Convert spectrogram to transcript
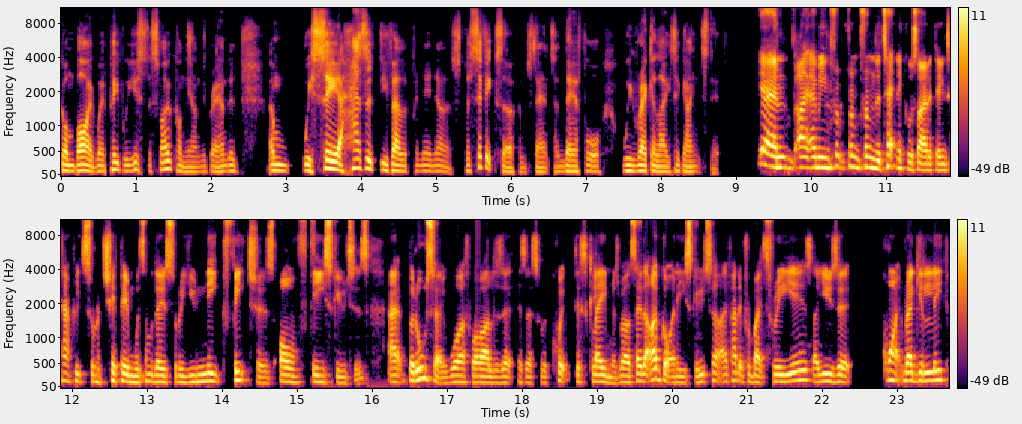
gone by where people used to smoke on the underground and, and we see a hazard developing in a specific circumstance and therefore we regulate against it yeah, and I, I, mean, from, from from the technical side of things, happy to sort of chip in with some of those sort of unique features of e-scooters, uh, but also worthwhile as a, as a sort of quick disclaimer as well. Say that I've got an e-scooter. I've had it for about three years. I use it quite regularly,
